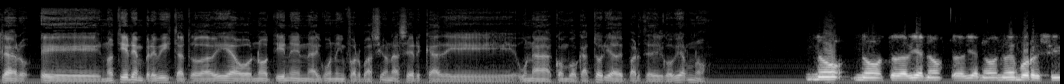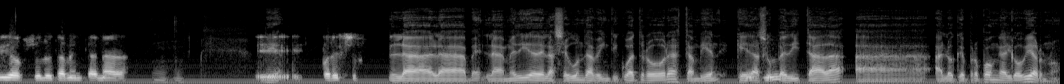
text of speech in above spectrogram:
Claro, eh, ¿no tienen prevista todavía o no tienen alguna información acerca de una convocatoria de parte del gobierno? No, no, todavía no, todavía no, no hemos recibido absolutamente nada. Eh, por eso. La, la, medida de las segundas 24 horas también queda supeditada a, a lo que proponga el gobierno.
